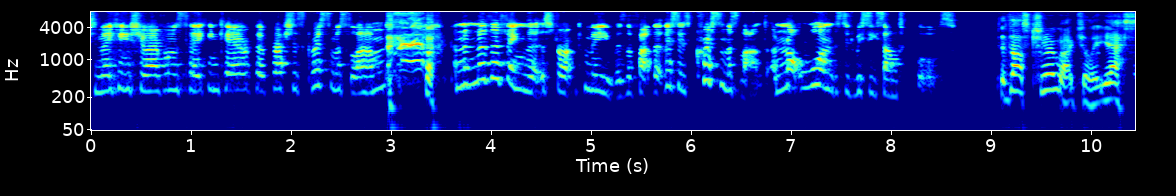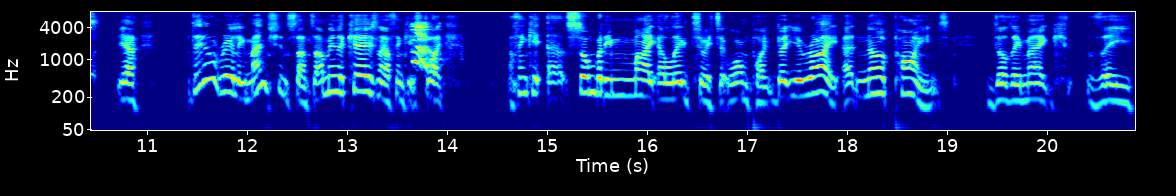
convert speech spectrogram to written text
She's making sure everyone's taking care of her precious Christmas land. and another thing that struck me was the fact that this is Christmas land, and not once did we see Santa Claus. That's true, actually. Yes, yeah. They don't really mention Santa. I mean, occasionally I think it's no. like, I think it, uh, somebody might allude to it at one point. But you're right. At no point do they make the,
